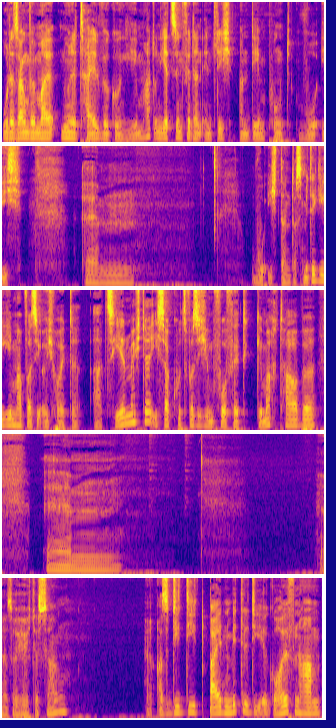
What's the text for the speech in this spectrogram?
Oder sagen wir mal, nur eine Teilwirkung gegeben hat. Und jetzt sind wir dann endlich an dem Punkt, wo ich, ähm, wo ich dann das Mittel gegeben habe, was ich euch heute erzählen möchte. Ich sage kurz, was ich im Vorfeld gemacht habe. Ähm, ja, soll ich euch das sagen? Ja, also die, die beiden Mittel, die ihr geholfen haben,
